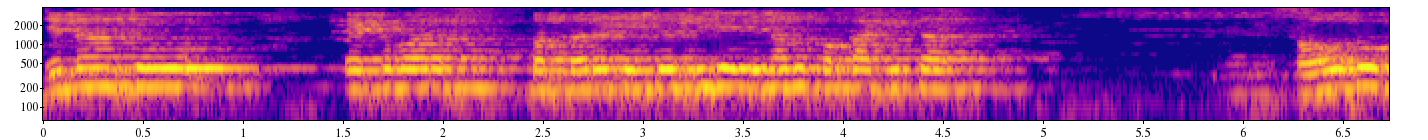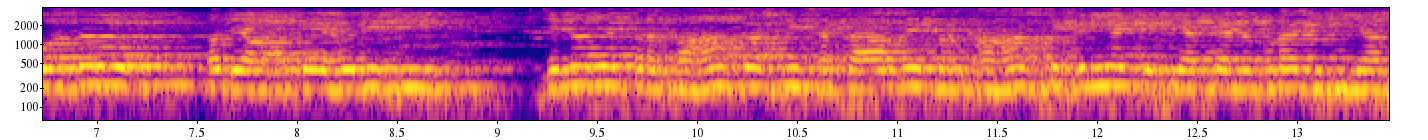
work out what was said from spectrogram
ਜਿਨ੍ਹਾਂ ਚੋਂ ਇੱਕ ਵਾਰ 72 ਟੀਚਰ ਸੀਗੇ ਜਿਨ੍ਹਾਂ ਨੂੰ ਪੱਕਾ ਕੀਤਾ। 100 ਤੋਂ ਵੱਧ ਅਧਿਆਪਕ ਇਹੋ ਜਿਹੇ ਸੀ, ਜਿਨ੍ਹਾਂ ਦੀਆਂ ਤਨਖਾਹਾਂ ਘੱਟ ਸੀ, ਸਰਕਾਰ ਨੇ ਤਨਖਾਹਾਂ ਤਿੱਗਣੀਆਂ ਕੀਤੀਆਂ, ਤਿੰਨ ਗੁਣਾ ਕੀਤੀਆਂ।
